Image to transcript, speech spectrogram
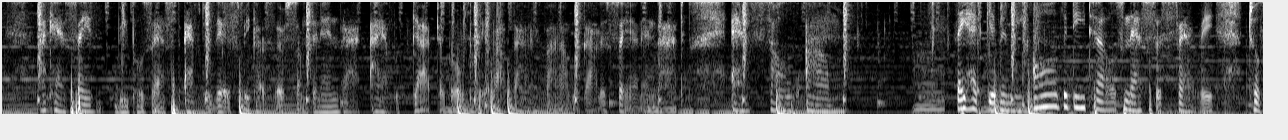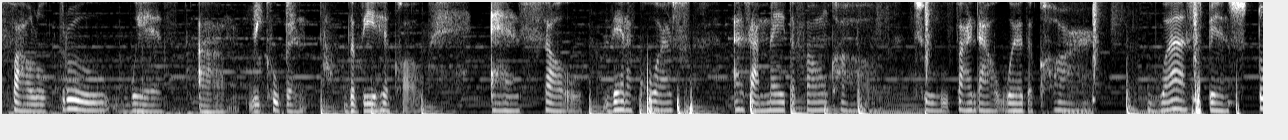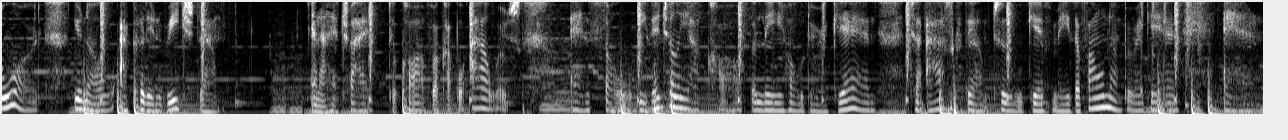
I can't say repossessed after this because there's something in that. I have got to go pray about that and find out what God is saying in that. And so, um, they had given me all the details necessary to follow through with um, recouping the vehicle. And so then, of course, as I made the phone call to find out where the car was being stored, you know, I couldn't reach them. And I had tried to call for a couple hours. And so eventually I called the lien holder again to ask them to give me the phone number again.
